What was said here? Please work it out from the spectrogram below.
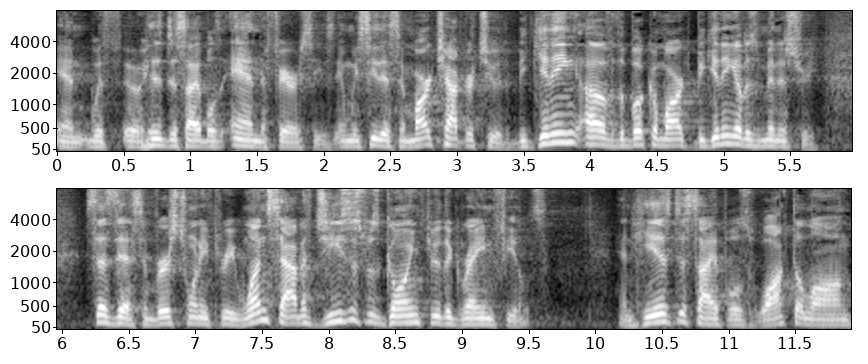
and with uh, his disciples and the Pharisees. And we see this in Mark chapter 2, the beginning of the book of Mark, beginning of his ministry. It says this in verse 23 One Sabbath, Jesus was going through the grain fields, and his disciples walked along.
